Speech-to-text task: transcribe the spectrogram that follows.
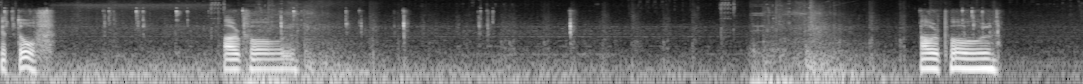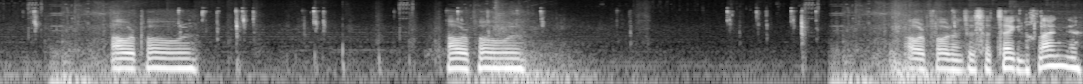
Ja, doof. Powerpole. Powerpole. Powerpole. Powerpole. Powerpole und das hat zeker nog lange.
